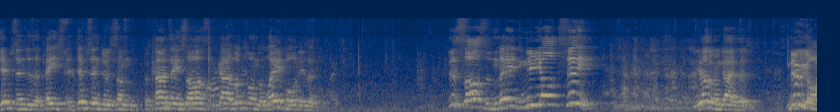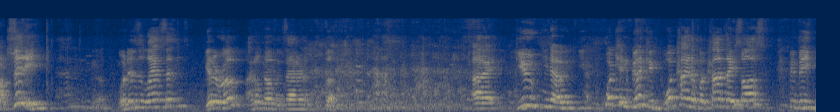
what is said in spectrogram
dips into the paste, it dips into some picante sauce. The guy looks on the label and he said, this sauce is made in New York City. The other one guy says, New York City? You know, what is the last sentence? Get a rope? I don't know if it's that or not. Look. Uh, you, you know, what can good, can, what kind of picante sauce can be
